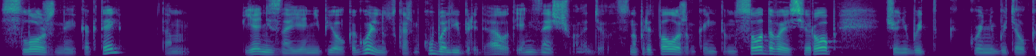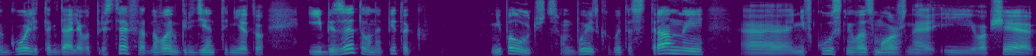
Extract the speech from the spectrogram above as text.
сложный коктейль, там, я не знаю, я не пью алкоголь, ну, скажем, Куба Либри, да, вот я не знаю, с чего она делается. Но, предположим, какой-нибудь там содовый, сироп, что-нибудь какой-нибудь алкоголь и так далее. Вот представь, одного ингредиента нету. И без этого напиток не получится. Он будет какой-то странный, э, невкусный, возможно, и вообще,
